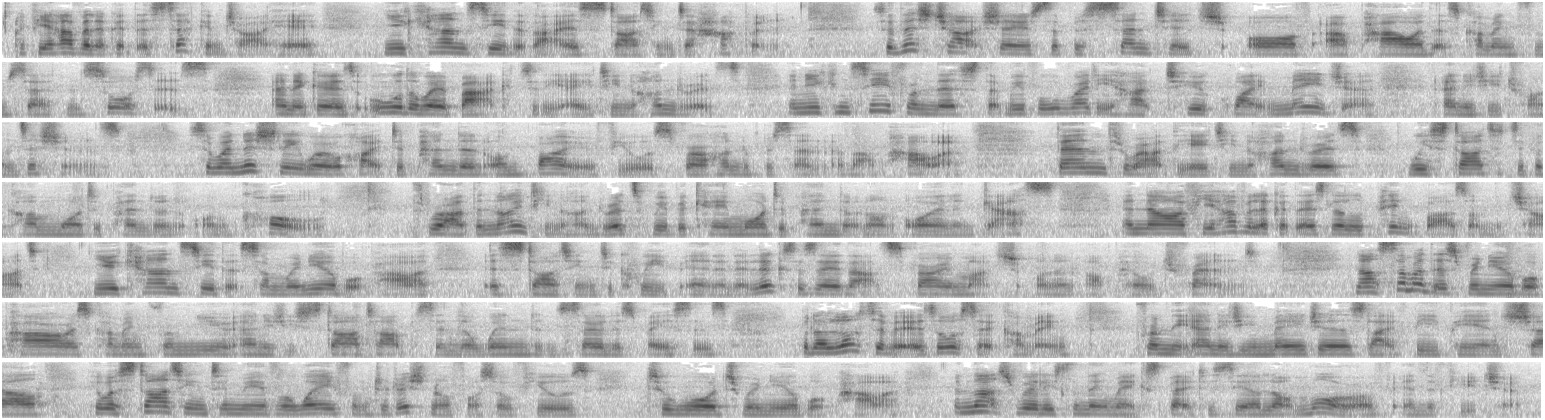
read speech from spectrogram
If you have a look at the second chart here, you can see that that is starting to happen. So this chart shows the percentage of our power that's coming from certain sources, and it goes all the way back to the 1800s. And you can see from this that we've already had two quite major energy transitions. So initially we were quite dependent on biofuels for 100% of our power. Then throughout the 1800s, we started to become more dependent on coal. Throughout the 1900s, we became more dependent on oil and gas. And now if you have a look at those little pink bars on the chart, you can see that some renewable power is starting to creep in, and it looks as though that's very much on an uphill trend. Now, some of this renewable power is coming from new energy startups in the wind and solar spaces, but a lot of it is also coming from the energy majors like BP and Shell, who are starting to move away from traditional fossil fuels towards renewable power. And that's really something we expect to see a lot more of in the future.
